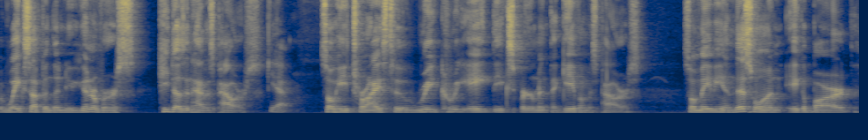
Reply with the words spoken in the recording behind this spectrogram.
wakes up in the new universe, he doesn't have his powers. Yeah. So he tries to recreate the experiment that gave him his powers. So maybe in this one, Igabard,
